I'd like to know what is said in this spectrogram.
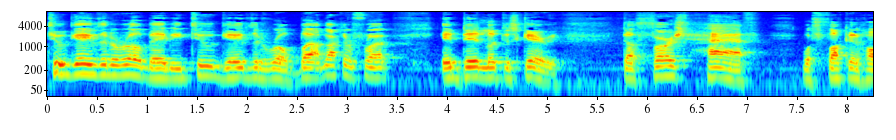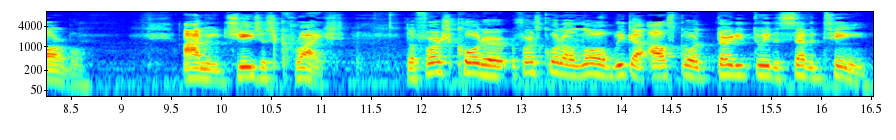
Two games in a row, baby. Two games in a row. But I'm not gonna front. It did look too scary. The first half was fucking horrible. I mean, Jesus Christ. The first quarter, first quarter alone, we got outscored 33 to 17.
